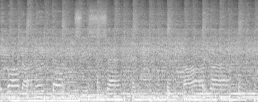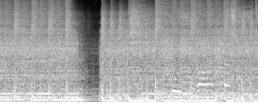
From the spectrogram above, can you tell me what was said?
ei vaadanud ta sisse, aga. kui ootasid,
